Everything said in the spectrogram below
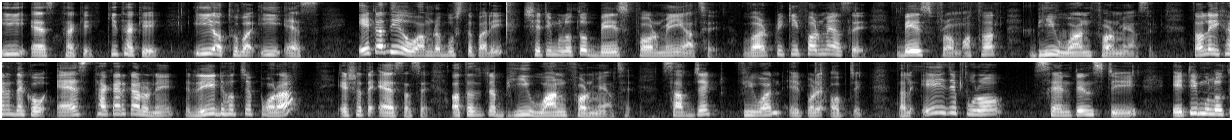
ইএস থাকে। কি থাকে? ই অথবা ইএস এটা দিয়েও আমরা বুঝতে পারি সেটি মূলত বেস ফর্মেই আছে। ভার্বটি কি ফর্মে আছে? বেস ফর্ম অর্থাৎ ভি ওয়ান ফর্মে আছে। তাহলে এখানে দেখো এস থাকার কারণে রিড হচ্ছে পড়া, এর সাথে এস আছে। অর্থাৎ এটা ভি ওয়ান ফর্মে আছে। সাবজেক্ট ভি ওয়ান এরপরে অবজেক্ট তাহলে এই যে পুরো সেন্টেন্সটি এটি মূলত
